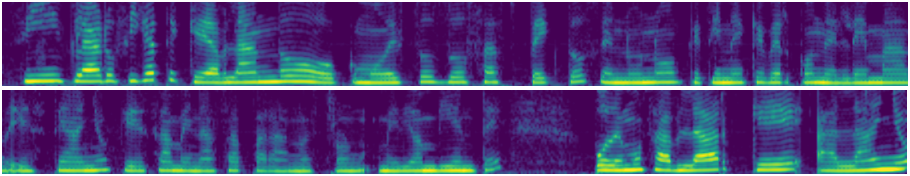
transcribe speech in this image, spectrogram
Sí, claro. Fíjate que hablando como de estos dos aspectos, en uno que tiene que ver con el lema de este año, que es amenaza para nuestro medio ambiente, podemos hablar que al año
